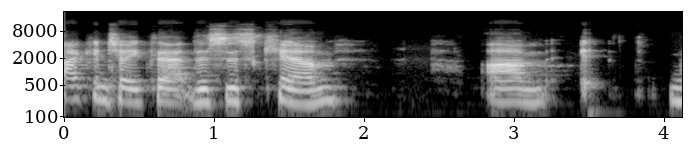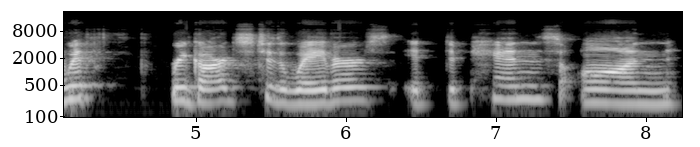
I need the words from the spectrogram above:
I can take that. This is Kim. Um, with regards to the waivers, it depends on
